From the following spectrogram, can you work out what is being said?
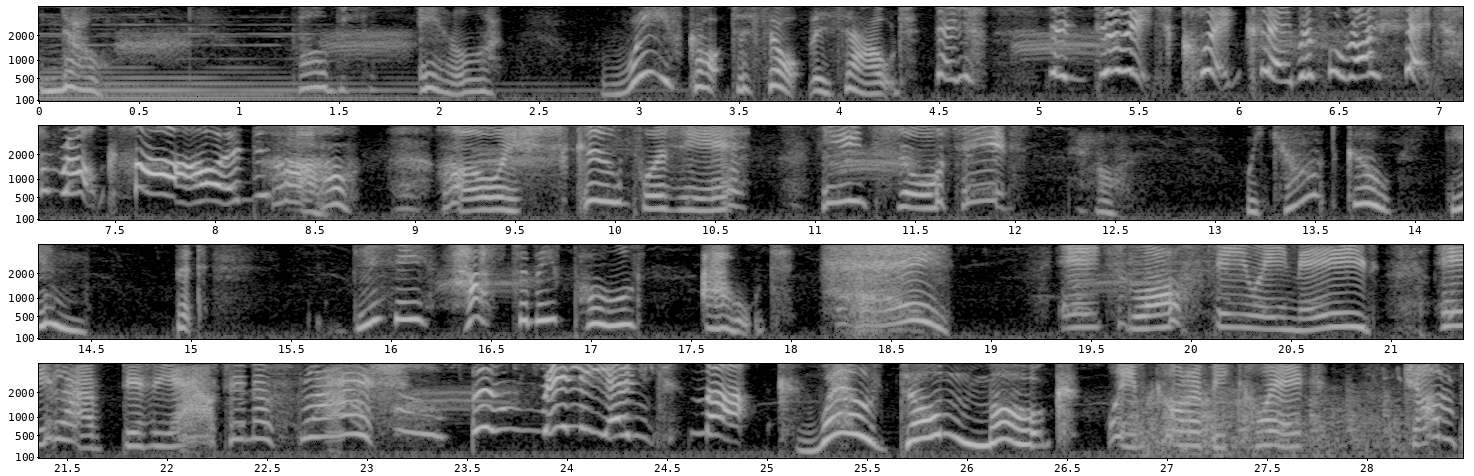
No, Bob's ill. We've got to sort this out. Then, then do it quickly before I set her rock hard. Oh, oh I wish Scoop was here. He'd sort it. We can't go in, but Dizzy has to be pulled out. Hey! It's Lofty we need. He'll have Dizzy out in a flash. Oh, brilliant, Muck! Well done, Muck! We've got to be quick. Jump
